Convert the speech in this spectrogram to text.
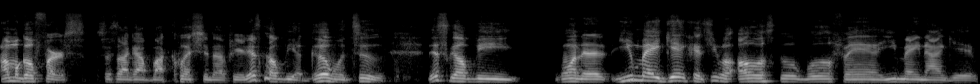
I'm gonna go first since I got my question up here. This gonna be a good one too. This gonna be one that you may get because you're an old school bull fan. You may not get,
